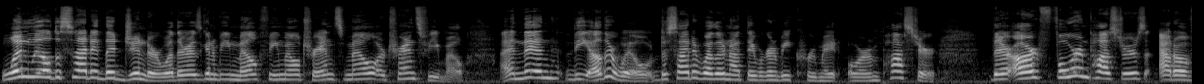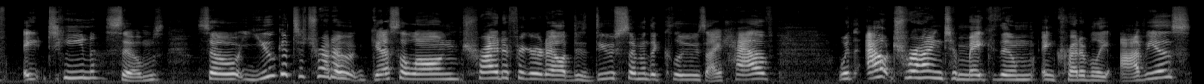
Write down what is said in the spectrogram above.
One wheel decided the gender, whether it was going to be male, female, trans male, or trans female. And then the other wheel decided whether or not they were going to be crewmate or imposter. There are four imposters out of 18 sims, so you get to try to guess along, try to figure it out, deduce some of the clues I have without trying to make them incredibly obvious,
